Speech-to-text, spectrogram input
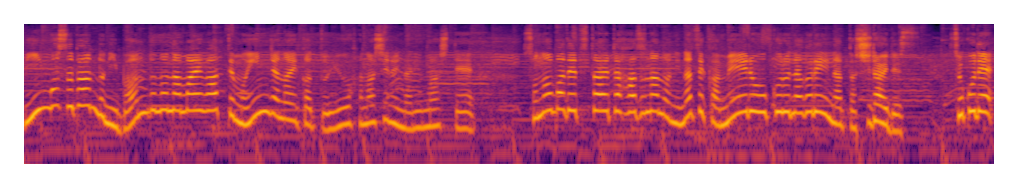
ミンゴスバンドにバンドの名前があってもいいんじゃないかという話になりましてその場で伝えたはずなのになぜかメールを送る流れになった次第です。そこで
